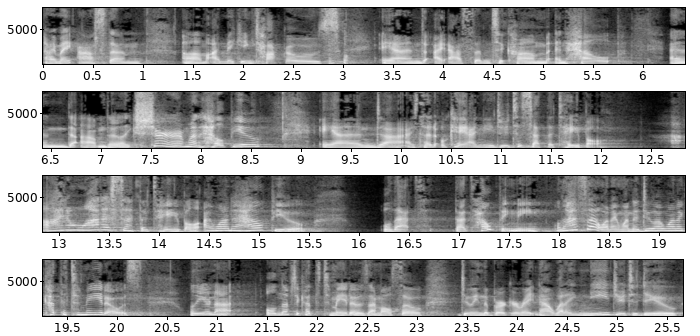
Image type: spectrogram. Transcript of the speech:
I might ask them, um, I'm making tacos, and I ask them to come and help. And um, they're like, sure, I'm to help you. And uh, I said, okay, I need you to set the table. I don't want to set the table. I want to help you. Well, that's, that's helping me. Well, that's not what I want to do. I want to cut the tomatoes. Well, you're not old enough to cut the tomatoes. I'm also doing the burger right now. What I need you to do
